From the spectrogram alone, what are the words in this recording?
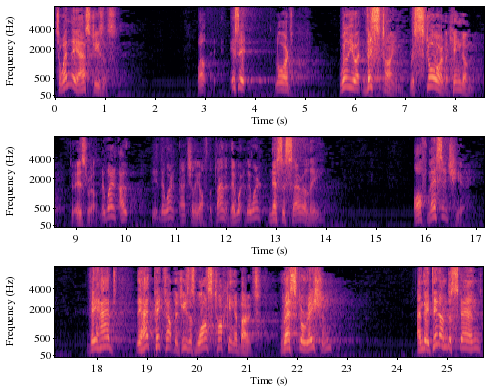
So when they asked Jesus, well, is it, Lord, will you at this time restore the kingdom to Israel? They weren't out, they weren't actually off the planet. They, were, they weren't necessarily off message here. They had, they had picked up that Jesus was talking about restoration, and they did understand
